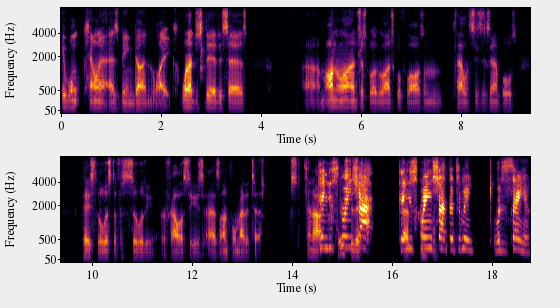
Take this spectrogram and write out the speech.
it won't count it as being done. Like what I just did, it says um, on the lines just below the logical flaws and fallacies examples, paste the list of facility or fallacies as unformatted text. And I Can you screenshot? Can you screenshot that to me? What is it saying?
